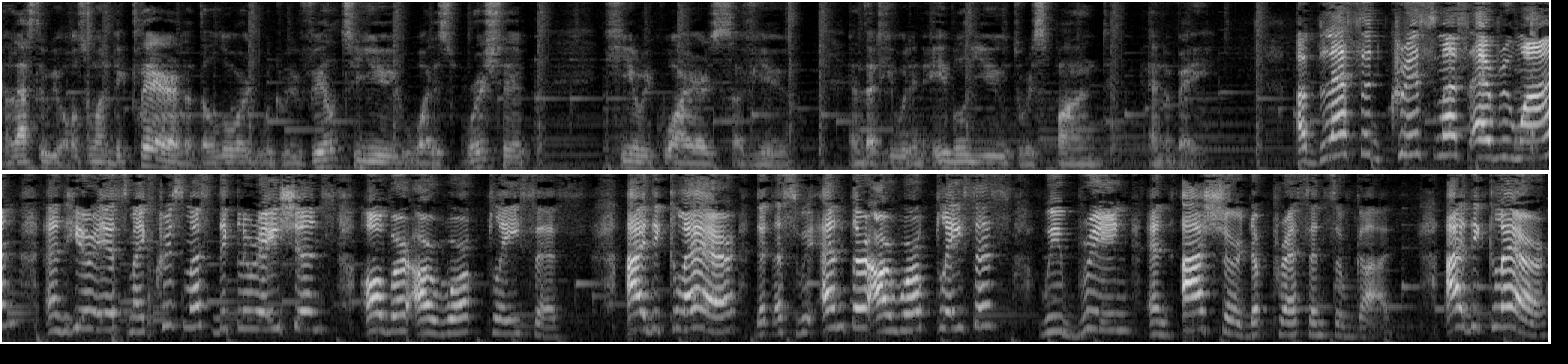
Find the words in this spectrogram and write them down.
And lastly, we also want to declare that the Lord would reveal to you what is worship He requires of you, and that He would enable you to respond and obey. A blessed Christmas, everyone! And here is my Christmas declarations over our workplaces. I declare that as we enter our workplaces, we bring and usher the presence of God. I declare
